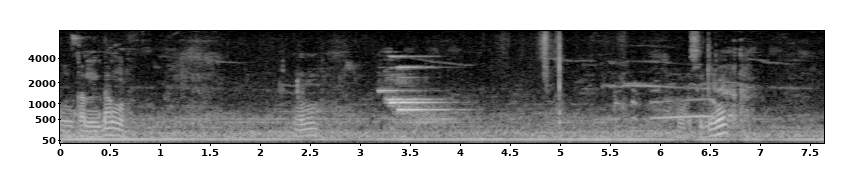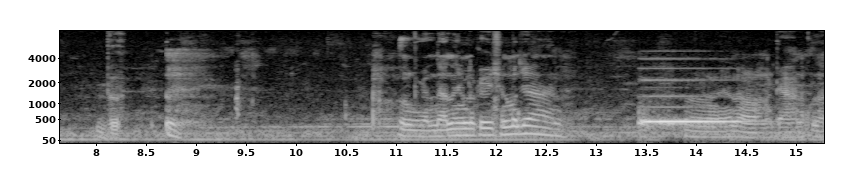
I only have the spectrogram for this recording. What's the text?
Yung tandang. Oh. Oh, sige nga. Ang ganda na yung location mo dyan. Oh, yun o, naghahanap na.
